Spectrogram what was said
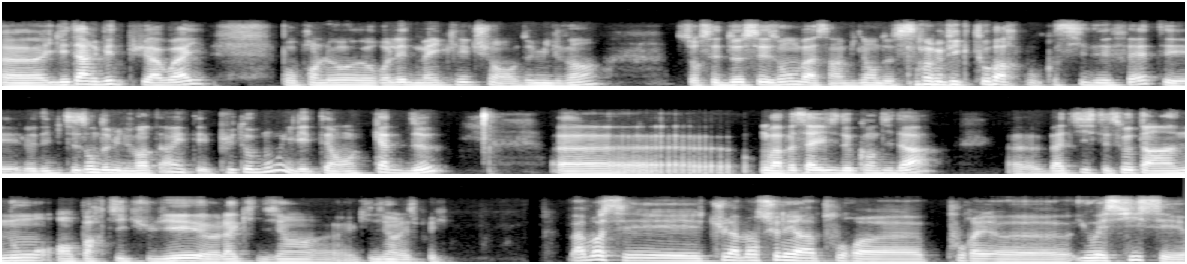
il est arrivé depuis Hawaï pour prendre le relais de Mike Leach en 2020. Sur ces deux saisons, bah, c'est un bilan de 5 victoires pour 6 défaites. Et le début de saison 2021 était plutôt bon. Il était en 4-2. On va passer à la liste de candidats. Euh, Baptiste, est-ce que tu as un nom en particulier euh, là qui vient, euh, qui vient à l'esprit? Bah moi, c'est, tu l'as mentionné hein, pour, pour USC, c'est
